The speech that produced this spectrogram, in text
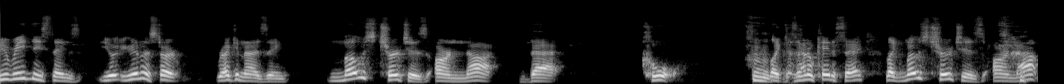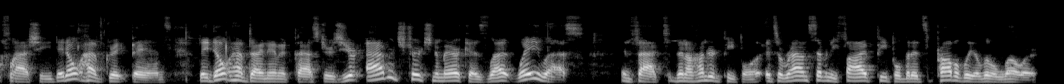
you read these things, you're, you're going to start recognizing most churches are not that cool. like, is that okay to say? Like, most churches are not flashy. They don't have great bands. They don't have dynamic pastors. Your average church in America is le- way less, in fact, than 100 people. It's around 75 people, but it's probably a little lower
